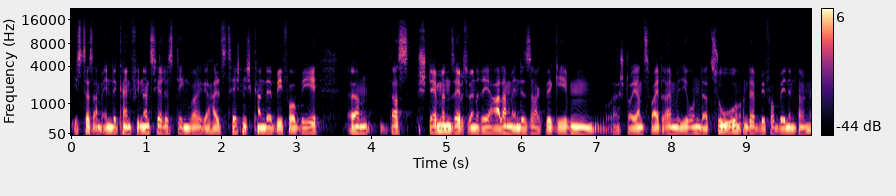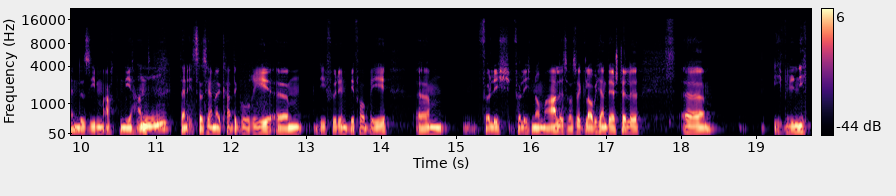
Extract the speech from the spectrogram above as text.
ist das am Ende kein finanzielles Ding, weil gehaltstechnisch kann der BVB ähm, das stemmen, selbst wenn Real am Ende sagt, wir geben oder steuern zwei, drei Millionen dazu und der BVB nimmt am Ende sieben, acht in die Hand, mhm. dann ist das ja eine Kategorie, ähm, die für den BVB ähm, völlig, völlig normal ist. Was wir, glaube ich, an der Stelle äh, ich will nicht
